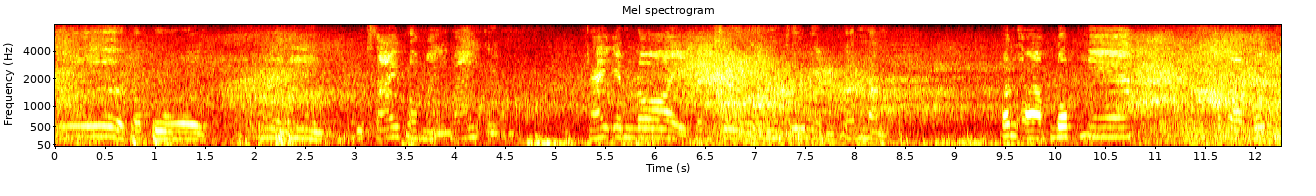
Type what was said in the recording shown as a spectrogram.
เออ พอปูนี่นี่ลูกซ้ายพอใหม่ไม้เอ็มใช้เอ็มลอยเป็นชื่อเป็นชื่อเล่นเพิ่นนั่นเพิ่นออกรถแฮเพิ่นออกรถแฮ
